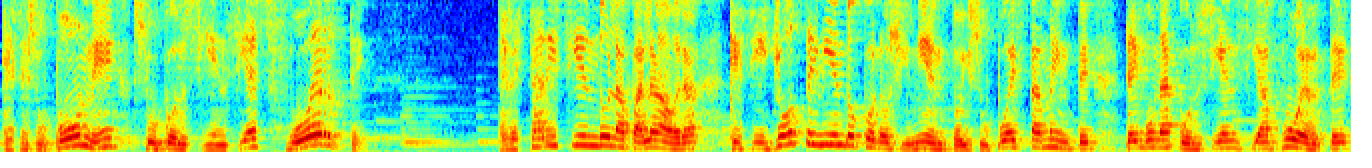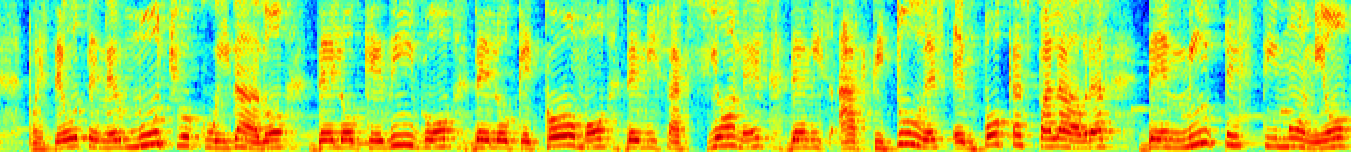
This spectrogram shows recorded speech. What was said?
que se supone su conciencia es fuerte pero está diciendo la palabra que si yo teniendo conocimiento y supuestamente tengo una conciencia fuerte, pues debo tener mucho cuidado de lo que digo, de lo que como, de mis acciones, de mis actitudes, en pocas palabras, de mi testimonio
